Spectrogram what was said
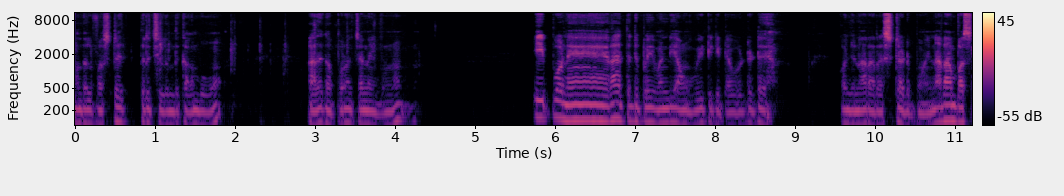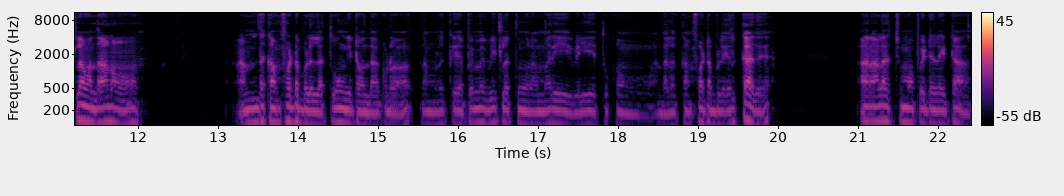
முதல் ஃபஸ்ட்டு திருச்சியிலேருந்து கிளம்புவோம். அதுக்கப்புறம் சென்னை போனோம் இப்போ நேராக எடுத்துகிட்டு போய் வண்டி அவங்க வீட்டுக்கிட்ட விட்டுட்டு கொஞ்சம் நேரம் ரெஸ்ட் எடுப்போம். என்ன தான் பஸ்ஸில் வந்தாலும் அந்த கம்ஃபர்டபுள் இல்லை தூங்கிட்டு வந்தால் கூட நம்மளுக்கு எப்பயுமே வீட்டில் தூங்குற மாதிரி வெளியே தூக்கம் அந்தளவுக்கு கம்ஃபர்டபுள் இருக்காது. அதனால் சும்மா போயிட்டு லைட்டாக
